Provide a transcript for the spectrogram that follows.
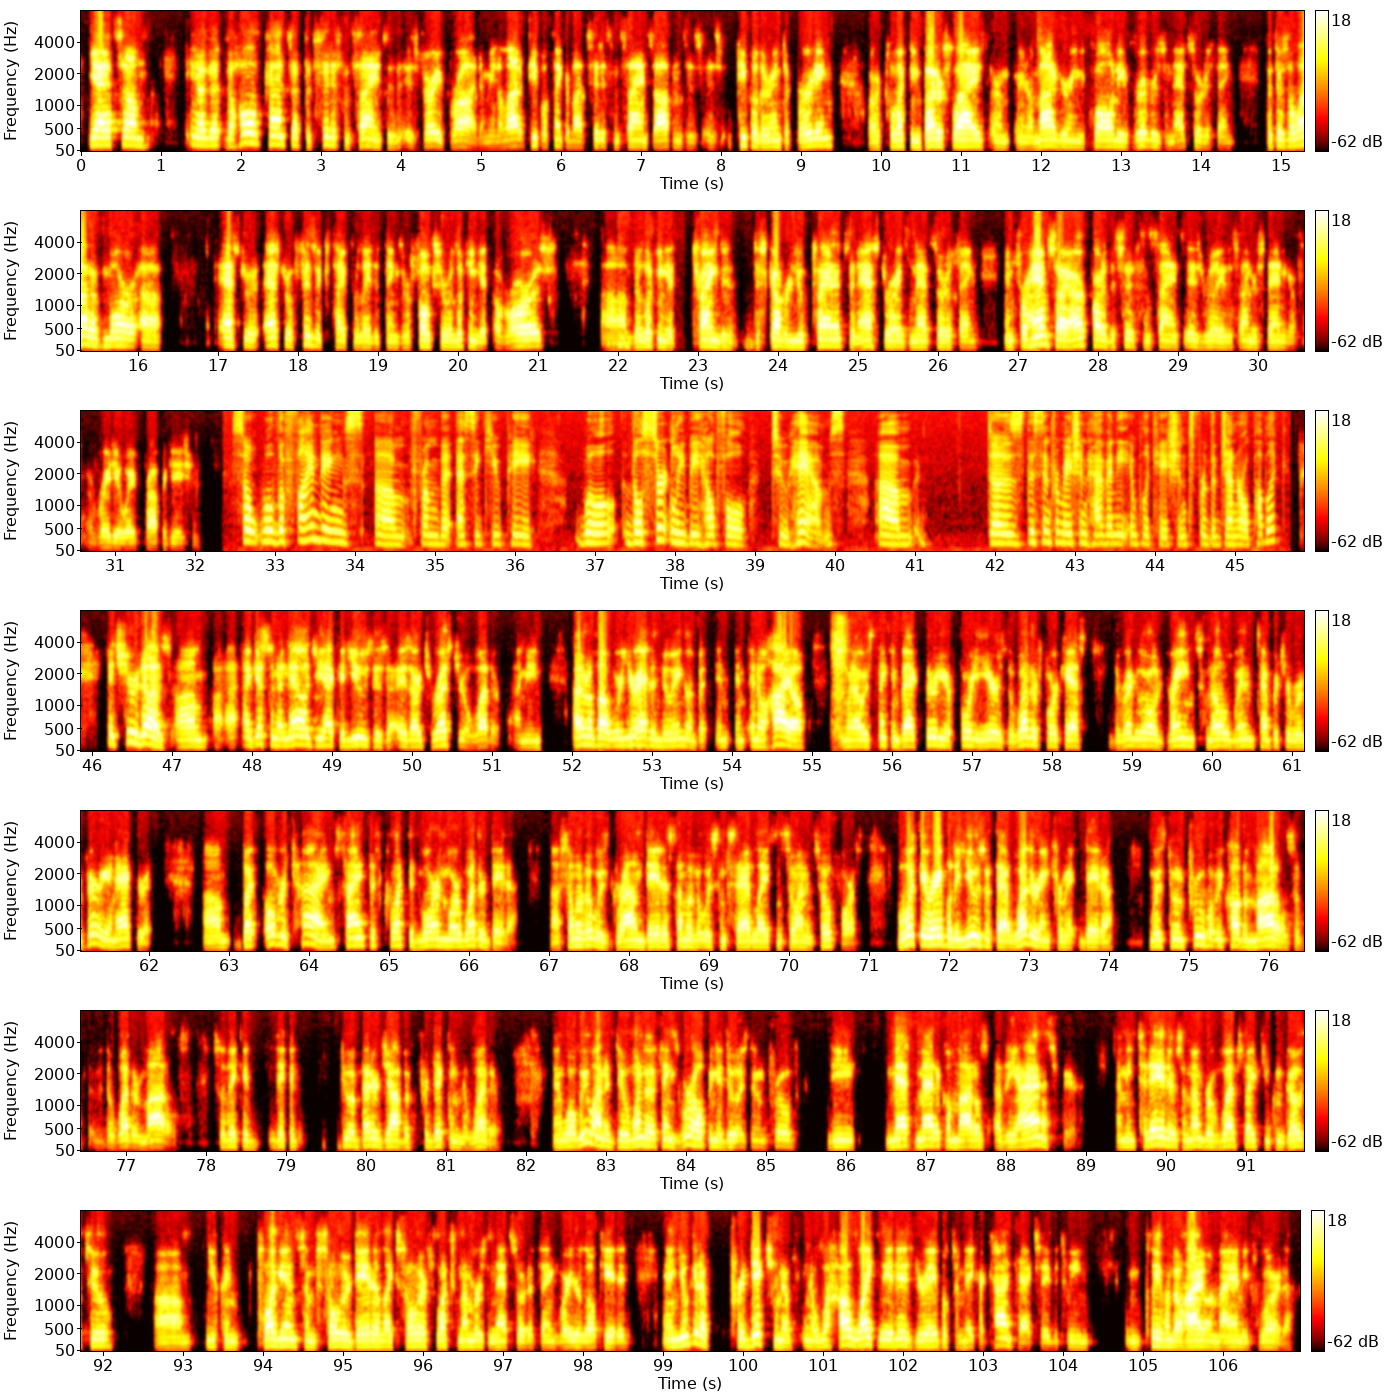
Yeah, it's um, you know, the the whole concept of citizen science is, is very broad. I mean, a lot of people think about citizen science often as, as people that are into birding or collecting butterflies or you know monitoring the quality of rivers and that sort of thing but there's a lot of more uh, astro astrophysics type related things where folks who are looking at auroras. Um, they're looking at trying to discover new planets and asteroids and that sort of thing. And for HamSci, our part of the citizen science is really this understanding of, of radio wave propagation. So, will the findings um, from the SEQP will they'll certainly be helpful to hams. Um, does this information have any implications for the general public? It sure does. Um, I, I, guess an analogy I could use is, is our terrestrial weather. I mean, I don't know about where you're at in New England, but in, in, in Ohio, when I was thinking back 30 or 40 years, the weather forecasts, the regular old rain, snow, wind, temperature were very inaccurate. Um, but over time, scientists collected more and more weather data. Uh, some of it was ground data, some of it was some satellites, and so on and so forth. But what they were able to use with that weather data was to improve what we call the models of the weather models. So they could they could do a better job of predicting the weather. And what we want to do, one of the things we're hoping to do is to improve the mathematical models of the ionosphere. I mean, today there's a number of websites you can go to. Um, you can plug in some solar data like solar flux numbers and that sort of thing, where you're located, and you'll get a prediction of you know how likely it is you're able to make a contact, say between Cleveland, Ohio, and Miami, Florida.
